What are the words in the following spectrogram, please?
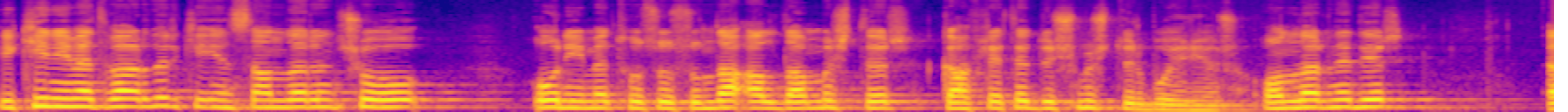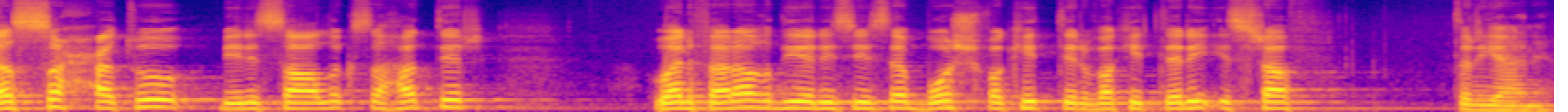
İki nimet vardır ki insanların çoğu o nimet hususunda aldanmıştır, gaflete düşmüştür buyuruyor. Onlar nedir? Es-sıhhatu biri sağlık, sıhhattir. Vel ferah diğerisi ise boş vakittir. Vakitleri israftır yani.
